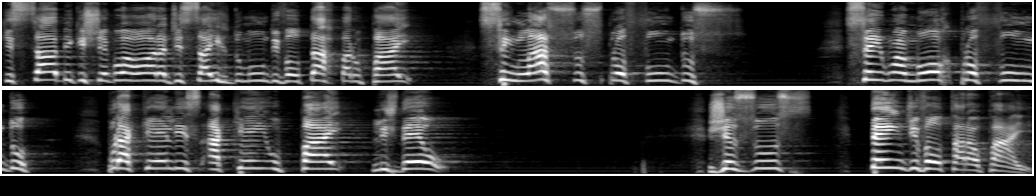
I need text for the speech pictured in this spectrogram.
que sabe que chegou a hora de sair do mundo e voltar para o Pai, sem laços profundos, sem um amor profundo por aqueles a quem o Pai lhes deu. Jesus tem de voltar ao Pai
